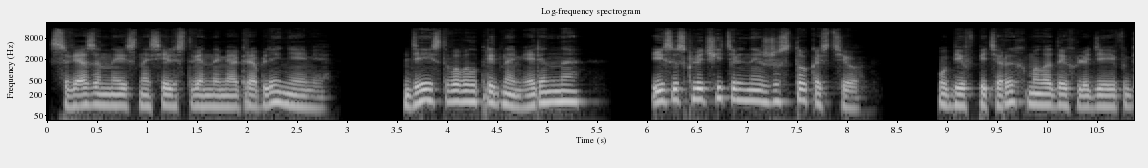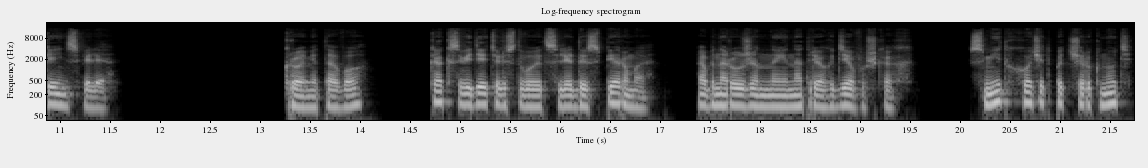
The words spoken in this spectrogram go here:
связанные с насильственными ограблениями, действовал преднамеренно и с исключительной жестокостью, убив пятерых молодых людей в Гейнсвилле. Кроме того, как свидетельствуют следы спермы, обнаруженные на трех девушках, Смит хочет подчеркнуть,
